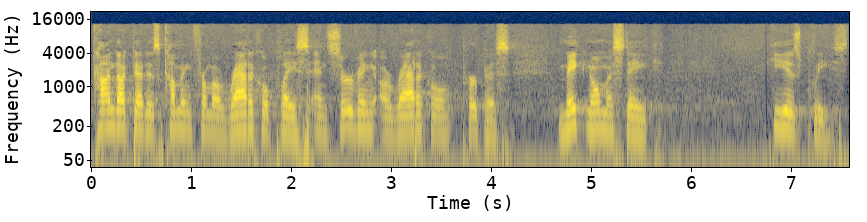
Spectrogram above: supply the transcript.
conduct that is coming from a radical place and serving a radical purpose, make no mistake, he is pleased.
